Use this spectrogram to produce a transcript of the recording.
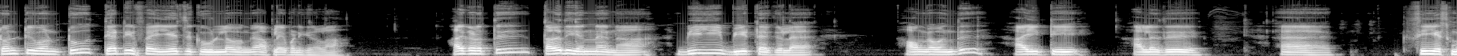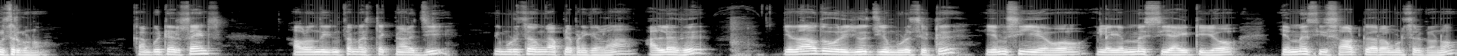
twenty one to thirty five ஏஜுக்கு உள்ளவங்க அப்ளை பண்ணிக்கிறலாம். அதுக்கடுத்து தகுதி என்னன்னா பிஇ பிடெக்கில் அவங்க வந்து ஐடி அல்லது சிஎஸ் முடிச்சிருக்கணும். கம்ப்யூட்டர் சயின்ஸ் அப்புறம் வந்து இன்ஃபர்மேஷன் டெக்னாலஜி இது முடித்தவங்க அப்ளை பண்ணிக்கலாம். அல்லது ஏதாவது ஒரு யூஜியை முடிச்சுட்டு எம்சிஏவோ இல்லை எம்எஸ்சி ஐடியோ எம்எஸ்சி சாஃப்ட்வேரோ முடிச்சிருக்கணும்.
